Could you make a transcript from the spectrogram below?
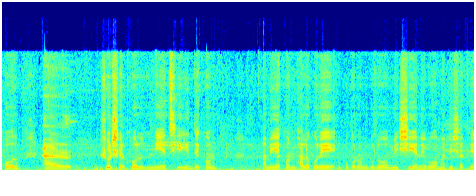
খোল আর সর্ষের খোল নিয়েছি। দেখুন আমি এখন ভালো করে উপকরণগুলো মিশিয়ে নেব মাটির সাথে।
